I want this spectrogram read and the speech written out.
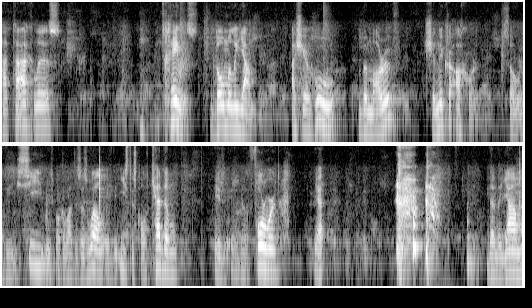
התכלס תכלס דומה לים אשר הוא במערב Shenikra Achor. So the sea, we spoke about this as well, if the east is called Kedem, is, the forward, yeah. then the Yam,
